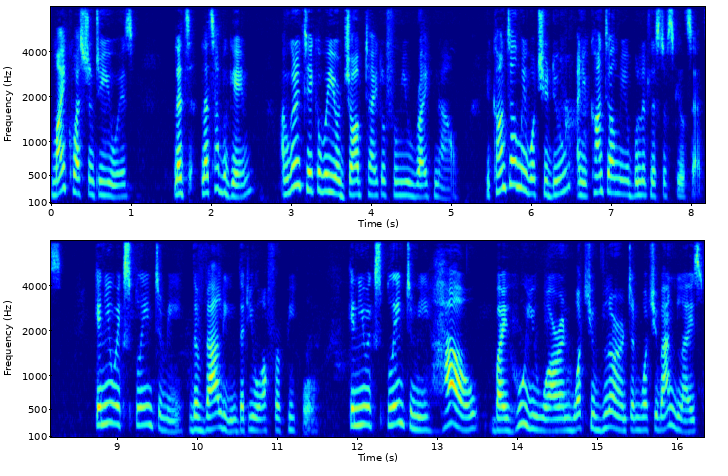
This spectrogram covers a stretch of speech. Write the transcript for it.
My question to you is, let's let's have a game. I'm going to take away your job title from you right now. You can't tell me what you do, and you can't tell me a bullet list of skill sets. Can you explain to me the value that you offer people? Can you explain to me how, by who you are and what you've learned and what you've analyzed,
